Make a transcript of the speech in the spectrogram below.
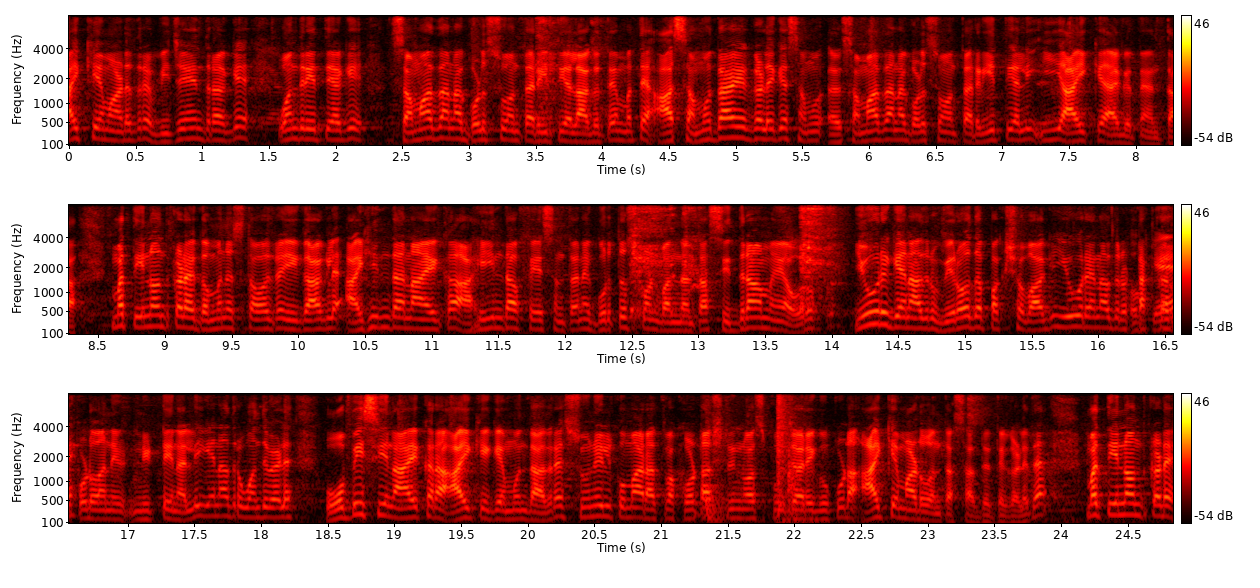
ಆಯ್ಕೆ ಮಾಡಿದ್ರೆ ವಿಜಯೇಂದ್ರಗೆ ಒಂದು ರೀತಿಯಾಗಿ ಸಮಾಧಾನಗೊಳಿಸುವಂಥ ರೀತಿಯಲ್ಲಾಗುತ್ತೆ. ಮತ್ತೆ ಆ ಸಮುದಾಯಗಳಿಗೆ ಸಮು ಸಮಾಧಾನಗೊಳಿಸುವಂತ ರೀತಿಯಲ್ಲಿ ಈ ಆಯ್ಕೆ ಆಗುತ್ತೆ ಅಂತ. ಮತ್ತೆ ಇನ್ನೊಂದು ಕಡೆ ಗಮನಿಸ್ತಾ ಹೋದರೆ ಈಗಾಗಲೇ ಅಹಿಂದ ನಾಯಕ, ಅಹಿಂದ ಫೇಸ್ ಅಂತಾನೆ ಗುರುತಿಸ್ಕೊಂಡು ಬಂದಂತ ಸಿದ್ದರಾಮಯ್ಯ ಅವರು ಇವ್ರಿಗೇನಾದ್ರೂ ವಿರೋಧ ಪಕ್ಷವಾಗಿ ಇವರೇನಾದರೂ ಟಕ್ಕರ್ ಕೊಡುವ ನಿಟ್ಟಿನಲ್ಲಿ ಏನಾದರೂ ಒಂದು ವೇಳೆ ಒ ಬಿ ಸಿ ನಾಯಕರ ಆಯ್ಕೆಗೆ ಮುಂದಾದರೆ ಸುನಿಲ್ ಕುಮಾರ್ ಅಥವಾ ಕೋಟಾ ಶ್ರೀನಿವಾಸ್ ಪೂಜಾರಿಗೂ ಕೂಡ ಆಯ್ಕೆ ಮಾಡುವಂಥ ಸಾಧ್ಯತೆಗಳಿದೆ. ಮತ್ತು ಇನ್ನೊಂದು ಕಡೆ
